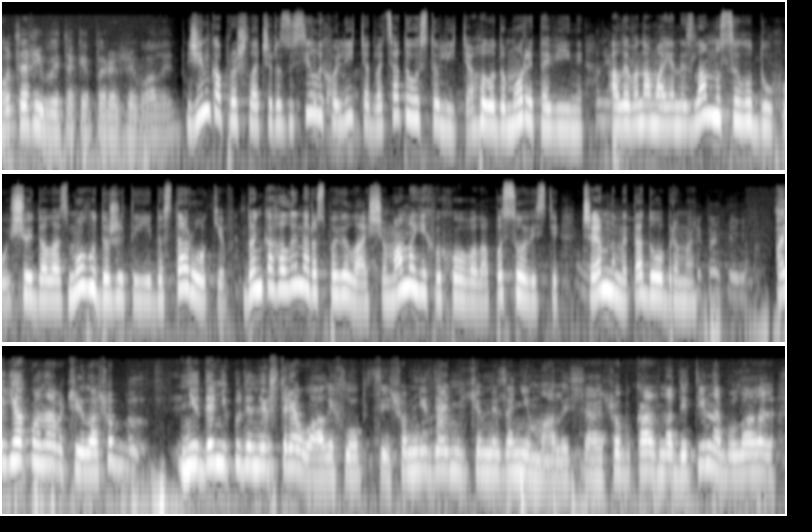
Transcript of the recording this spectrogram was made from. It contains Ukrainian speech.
Оце ж і ви таке переживали. Жінка пройшла через усі лихоліття ХХ століття, голодомори та війни, але вона має незламну силу духу, що й дала змогу дожити їй до 100 років. Донька Галина розповіла, що мама їх виховувала по совісті, чемними та добрими. А як вона вчила, щоб ніде нікуди не встрявали хлопці, щоб ніде нічим не займалися, щоб кожна дитина була,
